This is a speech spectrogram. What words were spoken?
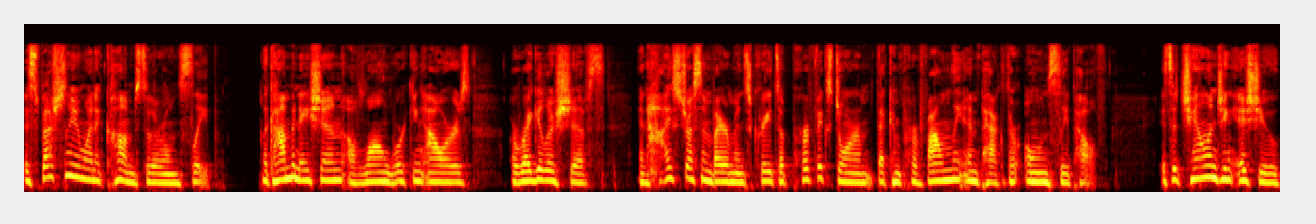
especially when it comes to their own sleep. The combination of long working hours, irregular shifts, and high stress environments creates a perfect storm that can profoundly impact their own sleep health. It's a challenging issue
